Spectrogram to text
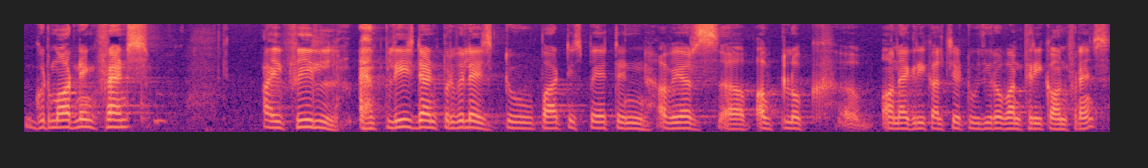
Good morning, friends. I feel pleased and privileged to participate in ABARES' uh, Outlook uh, on Agriculture 2013 conference.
